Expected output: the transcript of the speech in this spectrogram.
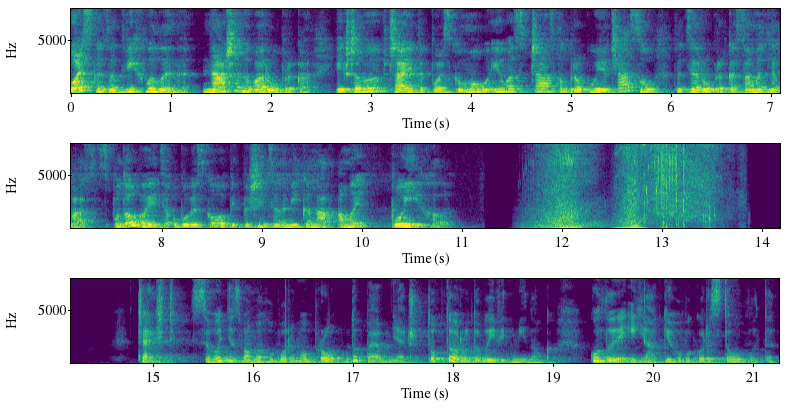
Польська за дві хвилини. Наша нова рубрика. Якщо ви вивчаєте польську мову і у вас часто бракує часу, то ця рубрика саме для вас. Сподобається? Обов'язково підпишіться на мій канал. А ми поїхали! Честь! Сьогодні з вами говоримо про допевняч, тобто родовий відмінок, коли і як його використовувати.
